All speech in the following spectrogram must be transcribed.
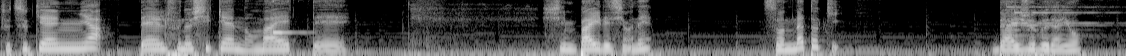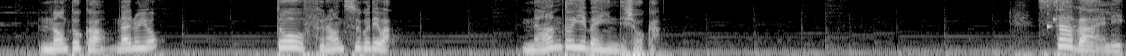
普検やデルフの試験の前って心配ですよね。そんな時大丈夫だよ。なんとかなるよ。とフランス語では何と言えばいいんでしょうか Ça va aller.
